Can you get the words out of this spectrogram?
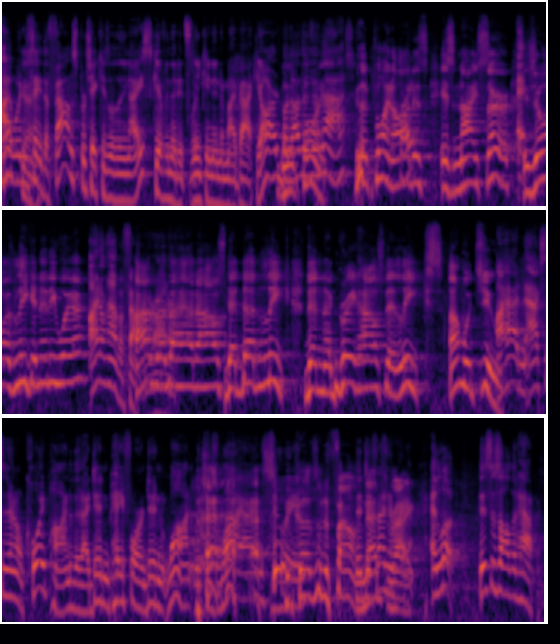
I wouldn't say the fountain's particularly nice, given that it's leaking into my backyard. But other point. than that, Good point. All right? this is nicer. Eh. Is yours leaking anywhere? I don't have a fountain. I'd rather have a house that doesn't leak than a great house that leaks. I'm with you. I had an accidental koi pond that I didn't pay for and didn't want, which is why I am suing. Because of the fountain, The that's defendant right. And look, this is all that happened.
